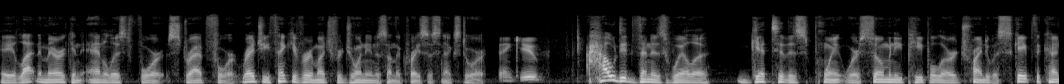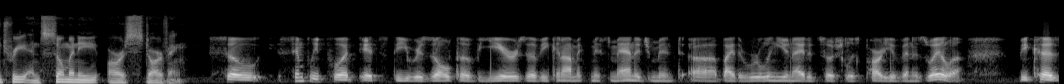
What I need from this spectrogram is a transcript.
a Latin American analyst for Stratfor. Reggie, thank you very much for joining us on the Crisis Next Door. Thank you. How did Venezuela get to this point where so many people are trying to escape the country and so many are starving? So, simply put, it's the result of years of economic mismanagement uh, by the ruling United Socialist Party of Venezuela. Because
